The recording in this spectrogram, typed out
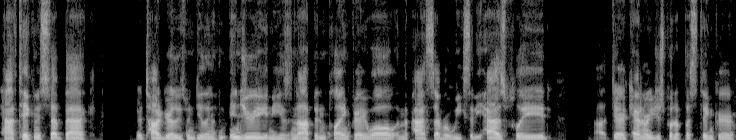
have taken a step back. You know, Todd Gurley's been dealing with an injury and he has not been playing very well in the past several weeks that he has played. Uh, Derrick Henry just put up a stinker,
